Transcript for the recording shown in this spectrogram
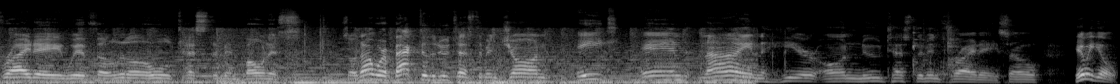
Friday with a little Old Testament bonus. So now we're back to the New Testament, John 8 and 9 here on New Testament Friday. So here we go.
